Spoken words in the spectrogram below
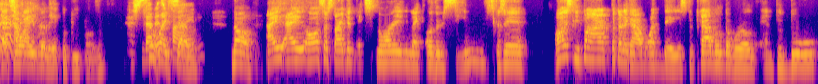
That's how I relate to people. Just That is myself. fine. No, I I also started exploring like other scenes kasi honestly, pangarap ko talaga one day is to travel the world and to do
